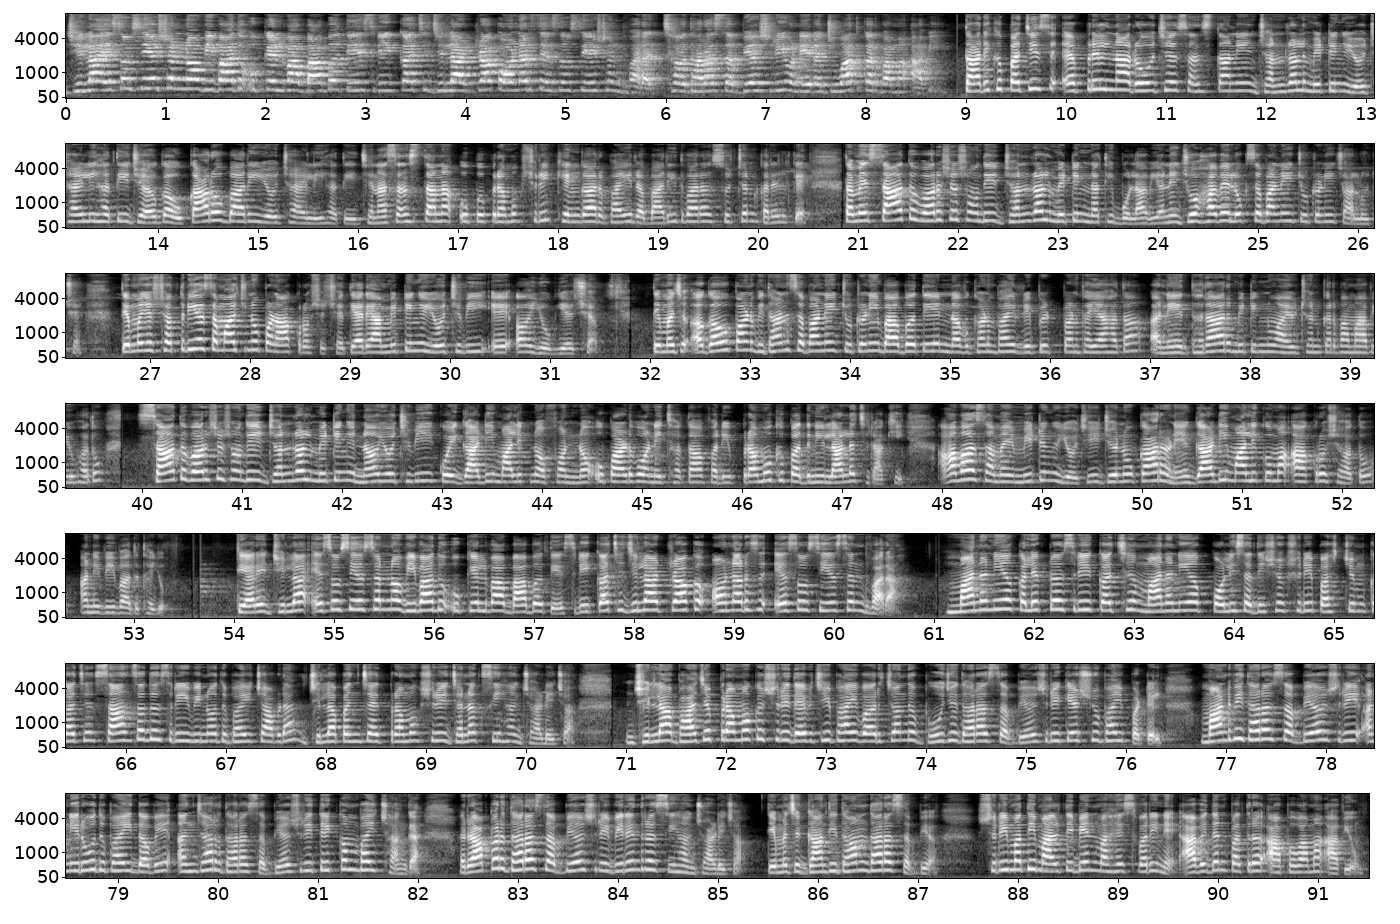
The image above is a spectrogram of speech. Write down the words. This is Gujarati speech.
જિલ્લા એસોસિએશનનો વિવાદ ઉકેલવા બાબતે શ્રી કચ્છ જિલ્લા ટ્રક ઓનર્સ એસોસિએશન દ્વારા છ ધારાસભ્યશ્રીઓને રજૂઆત કરવામાં આવી. તારીખ પચીસ એપ્રિલના રોજ સંસ્થાની જનરલ મિટિંગ યોજાયેલી હતી, જે અગાઉ કારોબારી યોજાયેલી હતી. જેના સંસ્થાના ઉપપ્રમુખ શ્રી ખેંગારભાઈ રબારી દ્વારા સૂચન કરેલ કે, તમે સાત વર્ષ સુધી જનરલ મિટિંગ નથી બોલાવી અને જો હવે લોકસભાની ચૂંટણી ચાલુ છે, તેમજ ક્ષત્રિય સમાજનો પણ આક્રોશ છે, ત્યારે આ મિટિંગ યોજવી એ અયોગ્ય છે. તેમજ અગાઉ પણ વિધાનસભાની ચૂંટણી બાબતે નવઘણભાઈ રિપીટ પણ થયા હતા અને ધરાર મિટિંગનું આયોજન કરવામાં આવ્યું હતું. સાત વર્ષ સુધી જનરલ મિટિંગ ન યોજવી, કોઈ ગાડી માલિકનો ફોન ન ઉપાડવો અને છતાં ફરી પ્રમુખ પદની લાલચ રાખી. આવા સમયે મિટિંગ યોજી, જેનું કારણે ગાડી માલિકોમાં આક્રોશ હતો અને વિવાદ થયો. ત્યારે જિલ્લા એસોસિએશનનો વિવાદ ઉકેલવા બાબતે શ્રી કચ્છ જિલ્લા ટ્રક ઓનર્સ એસોસિએશન દ્વારા માનનીય કલેક્ટર શ્રી કચ્છ, માનનીય પોલીસ અધિક્ષક શ્રી પશ્ચિમ કચ્છ, સાંસદ શ્રી વિનોદભાઈ ચાવડા, જિલ્લા પંચાયત પ્રમુખ શ્રી જનકસિંહ જાડેજા, જિલ્લા ભાજપ પ્રમુખ શ્રી દેવજીભાઈ વરચંદ, ભુજ ધારાસભ્ય શ્રી કેશુભાઈ પટેલ, માંડવી ધારાસભ્ય શ્રી અનિરુદ્ધભાઈ દવે, અંજાર ધારાસભ્ય શ્રી ત્રિકમભાઈ છાંગા, રાપર ધારાસભ્ય શ્રી વિરેન્દ્રસિંહ જાડેજા તેમજ ગાંધીધામ ધારાસભ્ય શ્રીમતી માલતીબેન મહેશ્વરીને આવેદનપત્ર આપવામાં આવ્યું.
